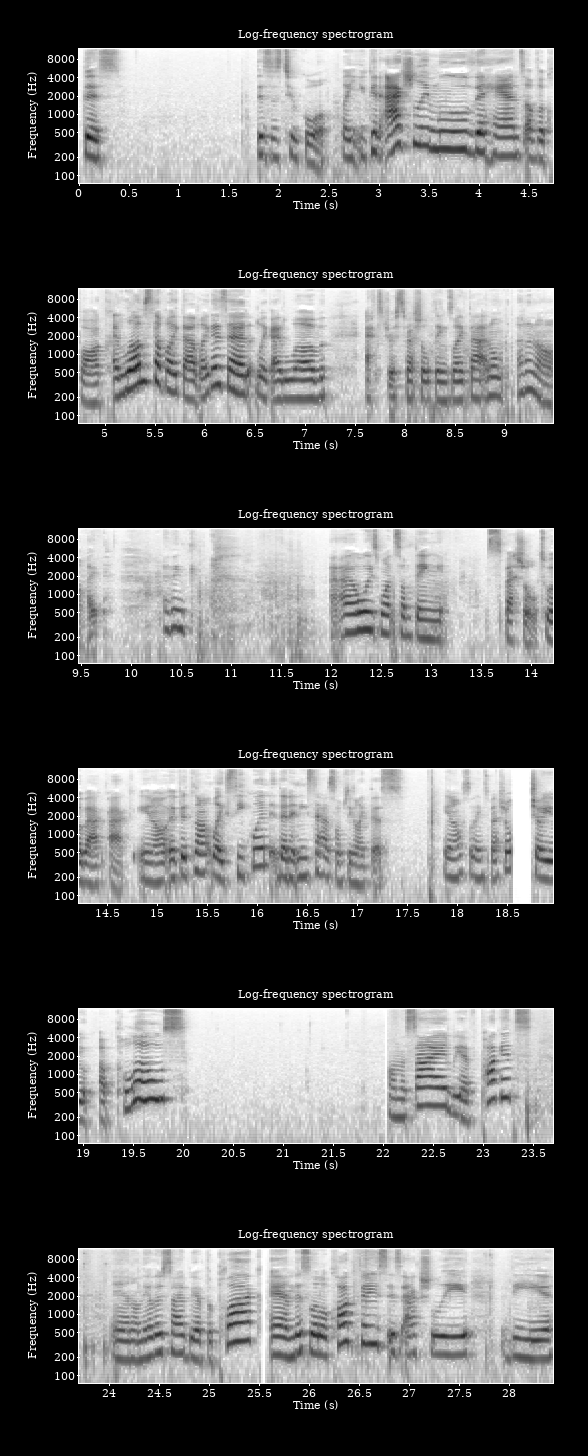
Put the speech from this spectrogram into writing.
this, this is too cool. Like you can actually move the hands of the clock. I love stuff like that. Like I said, like I love extra special things like that. I don't, I don't know. I, I think I always want something special to a backpack. You know, if it's not like sequin, then it needs to have something like this. You know, something special. Show you up close. On the side, we have pockets, and on the other side, we have the plaque. And this little clock face is actually the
